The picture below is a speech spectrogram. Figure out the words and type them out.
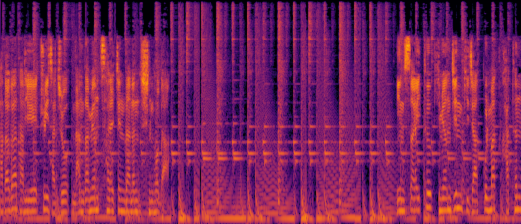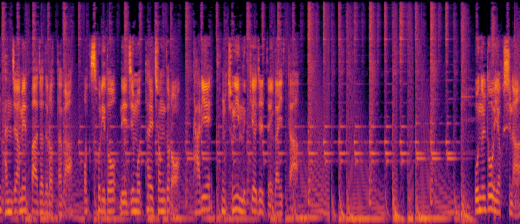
자다가 다리에 쥐 자주 난다면 살찐다는 신호다. 인사이트 김현진 기자 꿀맛 같은 단잠에 빠져들었다가 억소리도 내지 못할 정도로 다리에 통증이 느껴질 때가 있다. 오늘도 역시나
